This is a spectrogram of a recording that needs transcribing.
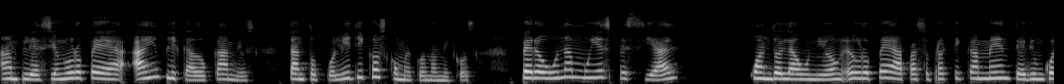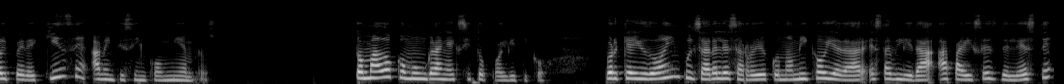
ampliación europea ha implicado cambios, tanto políticos como económicos, pero una muy especial cuando la Unión Europea pasó prácticamente de un golpe de 15 a 25 miembros, tomado como un gran éxito político, porque ayudó a impulsar el desarrollo económico y a dar estabilidad a países del este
